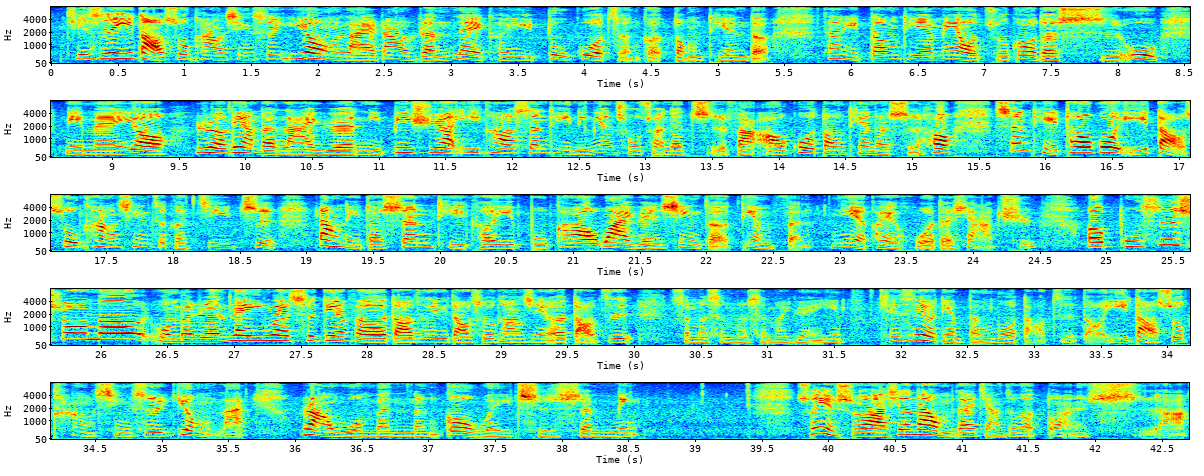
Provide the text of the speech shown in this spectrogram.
其实胰岛素抗性是用来让人类可以度过整个冬天的。在你冬天没有足够的食物，你没有热量的来源，你必须要依靠身体里面储存的脂肪熬过冬天的时候，身体透过胰岛素抗性这个机制，让你的身体可以不靠外源性的淀粉，你也可以活得下去，而不是说呢，我们人类因为吃淀粉而导致胰岛素抗性，而导致什么什么什么原因，其实有点本末倒置的。胰岛素抗性是用来让我们能够维持生命，所以说啊，现在我们在讲这个断食啊。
